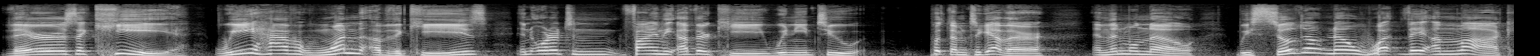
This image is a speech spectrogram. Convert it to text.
there's a key. We have one of the keys. In order to n- find the other key, we need to put them together, and then we'll know. We still don't know what they unlock,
